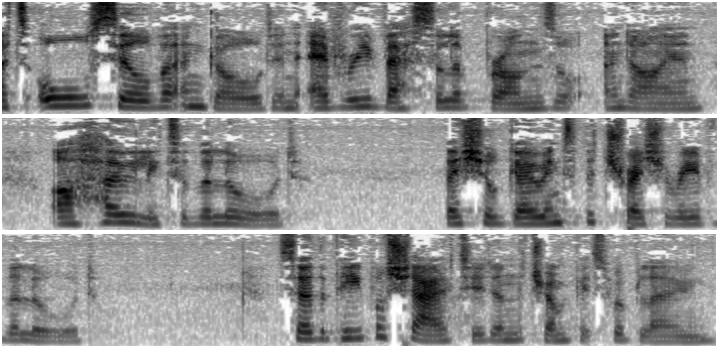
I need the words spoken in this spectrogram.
But all silver and gold and every vessel of bronze and iron are holy to the Lord. They shall go into the treasury of the Lord. So the people shouted, and the trumpets were blown.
